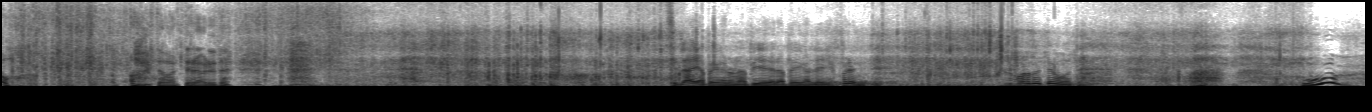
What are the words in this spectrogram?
Oh, oh, esta parte era brutal. Si le vaya a pegar una piedra, pégale de frente. El borde te bota. Uh.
